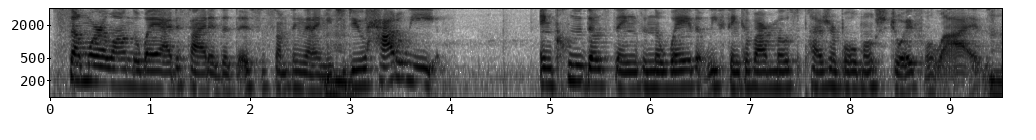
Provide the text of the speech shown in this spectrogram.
somewhere along the way I decided that this is something that I need to do. How do we include those things in the way that we think of our most pleasurable, most joyful lives,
